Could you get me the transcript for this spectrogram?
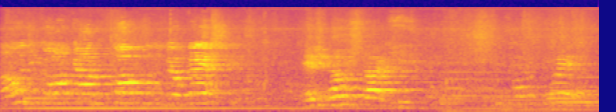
Aonde colocaram o corpo do meu mestre? Ele não está aqui. O que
